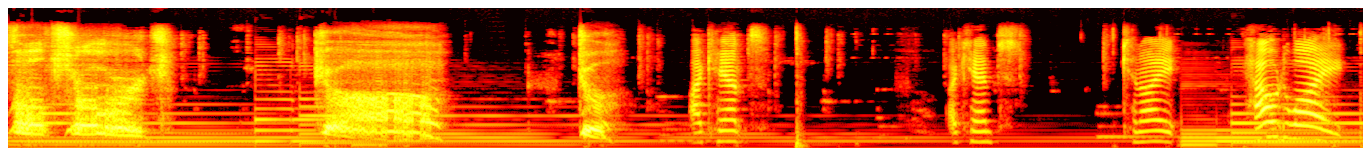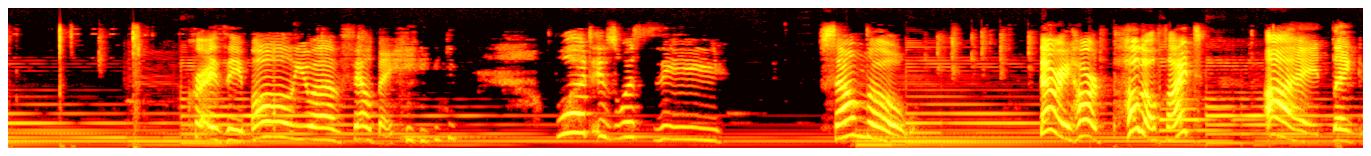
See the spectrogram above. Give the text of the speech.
full charge. Gah! Gah! I can't. I can't. Can I? How do I? Crazy ball, you have failed me. what is with the sound though? Very hard pogo fight. I think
